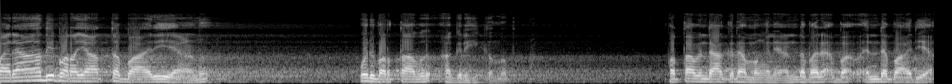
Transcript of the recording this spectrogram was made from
പരാതി പറയാത്ത ഭാര്യയാണ് ഒരു ഭർത്താവ് ആഗ്രഹിക്കുന്നത്. ഭർത്താവിന്റെ ആഗ്രഹം അങ്ങനെയാണ്. എന്റെ പരാ എന്റെ ഭാര്യ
